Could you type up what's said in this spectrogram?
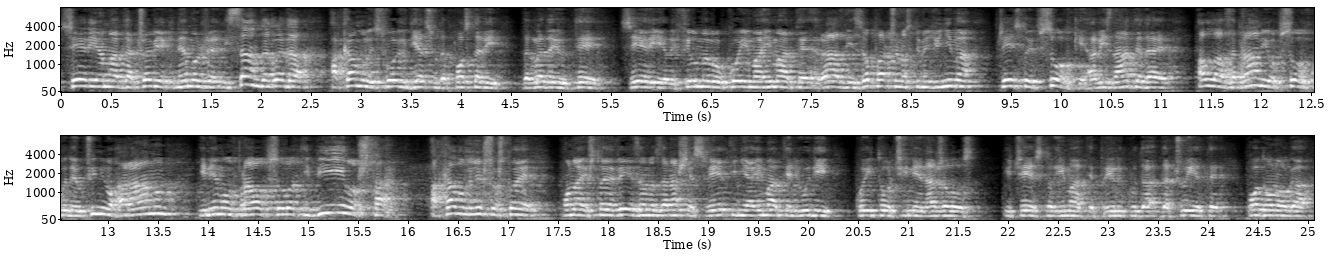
serijama, da čovjek ne može ni sam da gleda, a kamoli svoju djecu da postavi da gledaju te serije ili filmove u kojima imate razni izopačenosti među njima, često i psovke. A vi znate da je Allah zabranio psovku, da je učinio haramom i nemao pravo psovati bilo šta. A kamoli nešto što je onaj što je vezano za naše svetinje, a imate ljudi koji to čine, nažalost, i često imate priliku da, da čujete od onoga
